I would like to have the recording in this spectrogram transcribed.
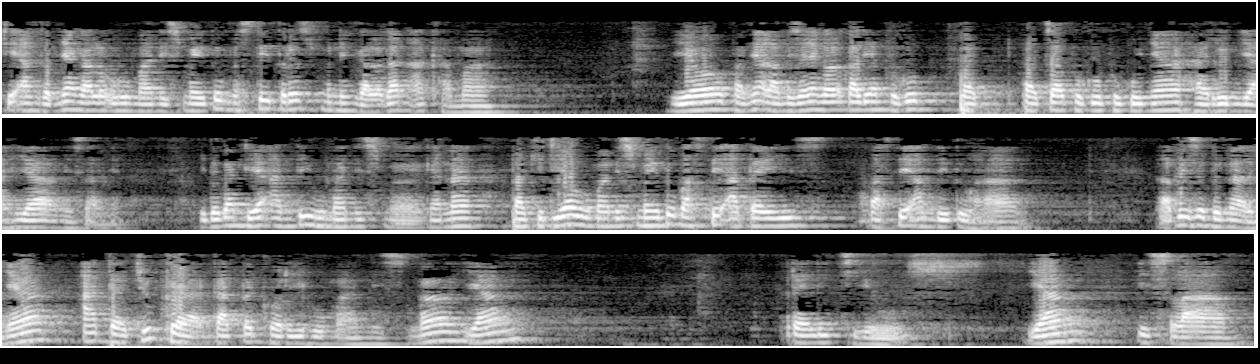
Dianggapnya kalau humanisme itu mesti terus meninggalkan agama. Yo banyak lah misalnya kalau kalian buku baca buku-bukunya Harun Yahya misalnya. Itu kan dia anti humanisme karena bagi dia humanisme itu pasti ateis, pasti anti Tuhan. Tapi sebenarnya ada juga kategori humanisme yang religius, yang Islam.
